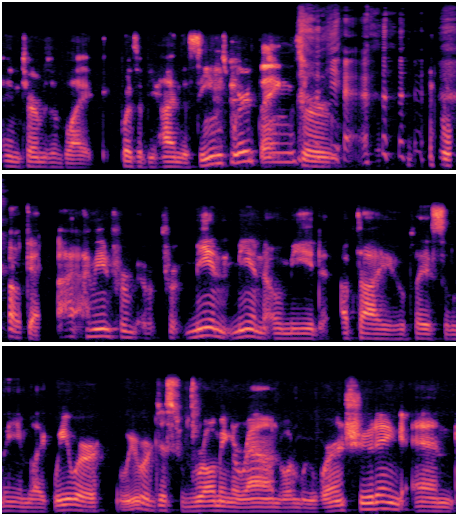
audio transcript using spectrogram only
In terms of like, was it behind the scenes weird things or yeah. okay. I, I mean, for for me and me and Omid Abtahi, who plays Salim, like we were we were just roaming around when we weren't shooting, and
